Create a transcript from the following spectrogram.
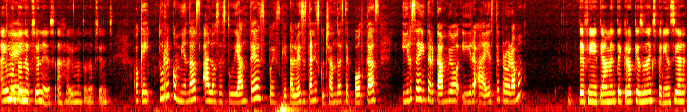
hay un montón de opciones, ajá, hay un montón de opciones. Ok, ¿tú recomiendas a los estudiantes pues que tal vez están escuchando este podcast irse de intercambio, ir a este programa? Definitivamente creo que es una experiencia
